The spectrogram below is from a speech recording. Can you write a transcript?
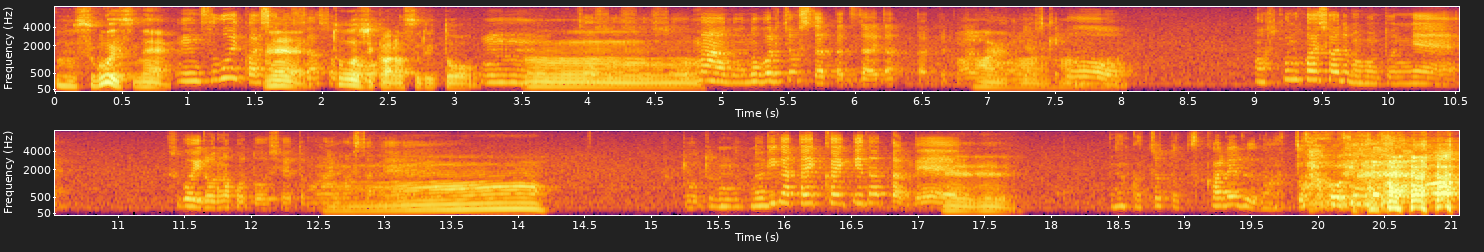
うん、すごいですね。うん、すごい会社です、ねあそこ。当時からすると。うん、うーそうそうそうそう。まああの上り調子だった時代だったっていうのもあると思うんですけど、あそこの会社はでも本当にねすごいいろんなことを教えてもらいましたね。ノリが体育会系だったんで、ーええなんかちょっと疲れるなと思いながら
